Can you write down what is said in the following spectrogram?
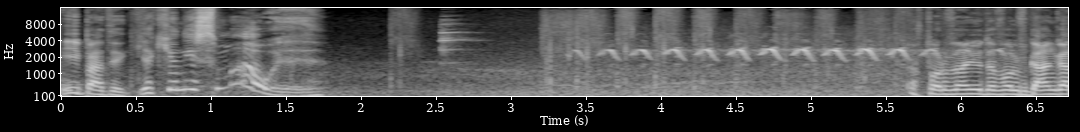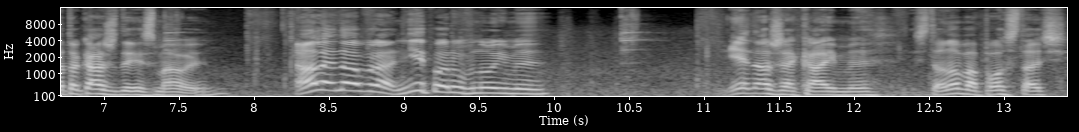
I patyk, jaki on jest mały. A w porównaniu do Wolfganga to każdy jest mały. Ale dobra, nie porównujmy. Nie narzekajmy. To nowa postać,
